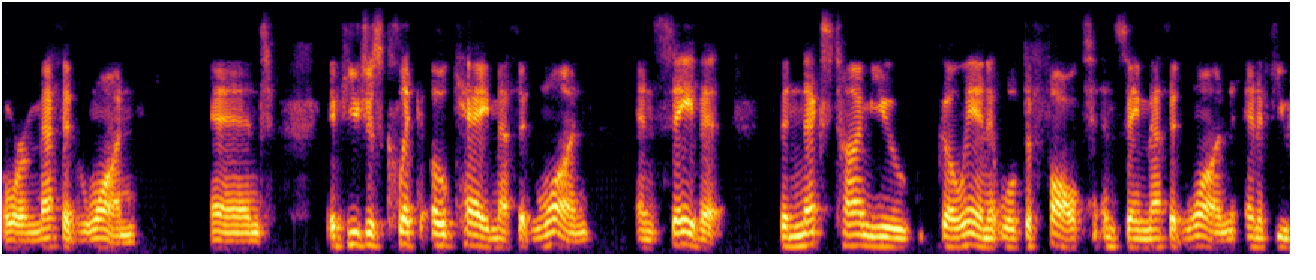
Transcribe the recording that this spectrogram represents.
or method one. And if you just click OK, method one, and save it, the next time you go in, it will default and say method one. And if you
